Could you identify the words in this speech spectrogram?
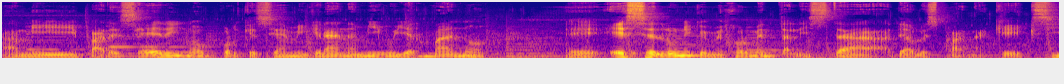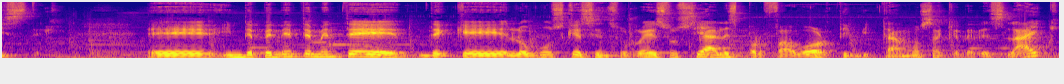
a mi parecer y no porque sea mi gran amigo y hermano, eh, es el único y mejor mentalista de habla hispana que existe. Eh, independientemente de que lo busques en sus redes sociales, por favor te invitamos a que des like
